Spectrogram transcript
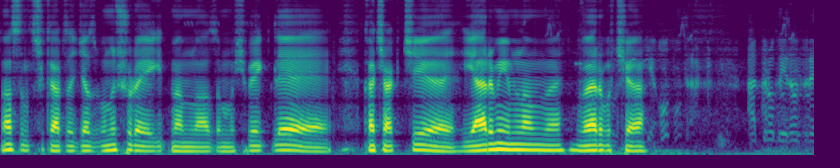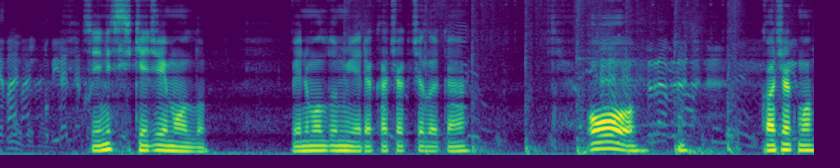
Nasıl çıkartacağız bunu? Şuraya gitmem lazımmış. Bekle. Kaçakçı. Yer miyim lan ben? Ver bıçağı. Seni sikeceğim oğlum. Benim olduğum yere kaçakçılık ha. Oo. Kaçak mı?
